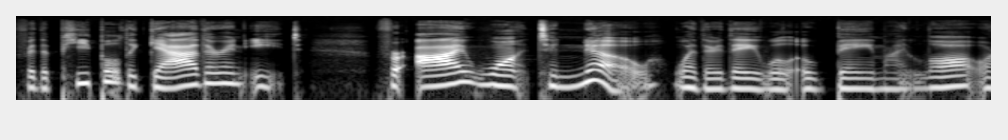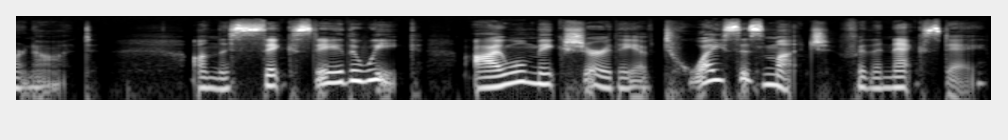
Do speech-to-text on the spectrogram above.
for the people to gather and eat, for I want to know whether they will obey my law or not. On the sixth day of the week, I will make sure they have twice as much for the next day.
